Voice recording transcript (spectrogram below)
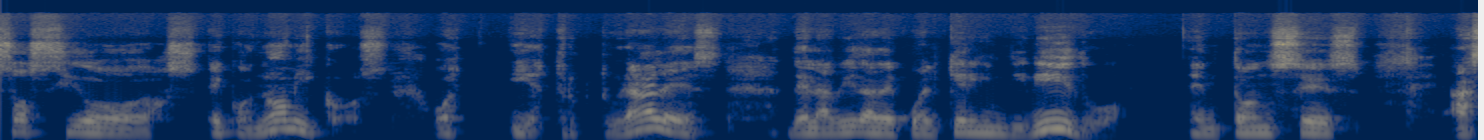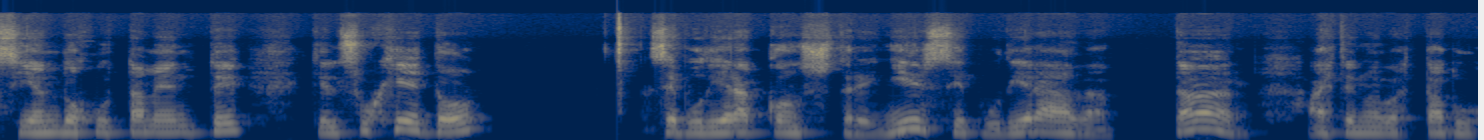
socioeconómicos y estructurales de la vida de cualquier individuo. Entonces, haciendo justamente que el sujeto se pudiera constreñir, se pudiera adaptar a este nuevo status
